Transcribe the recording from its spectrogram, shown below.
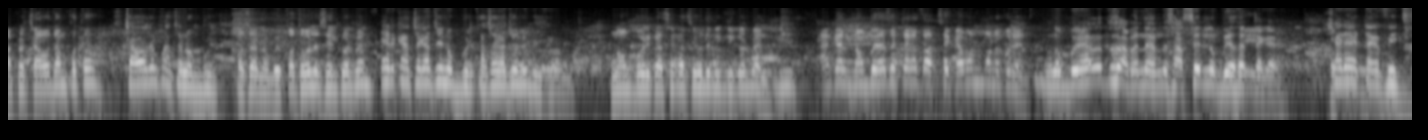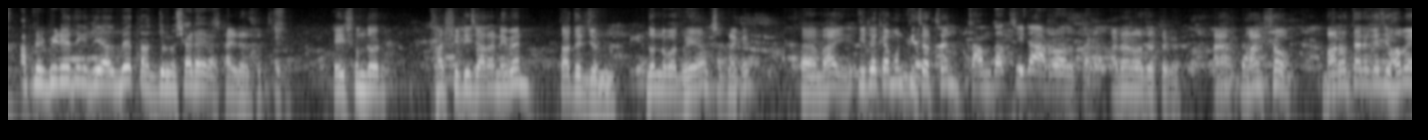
আপনার চাওয়া দাম কত? চাওয়া দাম পঁচানব্বই। পঁচানব্বই। কত হলে সেল করবেন? এর কাছাকাছি নব্বই কাছাকাছি হলে বিক্রি করব নব্বইয়ের কাছাকাছি হলে বিক্রি করবেন? আঙ্কেল নব্বই হাজার টাকা যাচ্ছে কেমন মনে করেন? নব্বই হাজার তো যাবে না আমাদের সাতশো নব্বই হাজার টাকা। ষাট হাজার টাকা ফিক্স আপনার ভিডিও থেকে দিয়ে আসবে তার জন্য ষাট হাজার ষাট হাজার টাকা। এই সুন্দর খাসিটি যারা নেবেন তাদের জন্য। ধন্যবাদ ভাইয়া আপনাকে। হ্যাঁ, ভাই এটা কেমন কি চাচ্ছেন? দাম যাচ্ছে এটা আঠারো হাজার টাকা। আঠারো হাজার টাকা। হ্যাঁ, মাংস বারো তেরো কেজি হবে?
